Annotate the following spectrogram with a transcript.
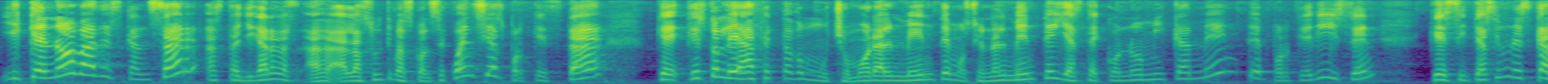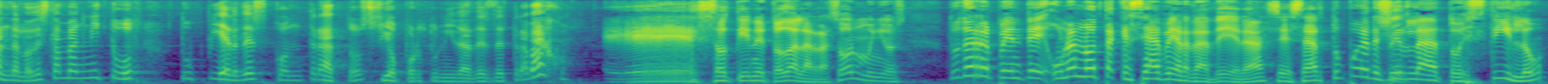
y que no va a descansar hasta llegar a las, a- a las últimas consecuencias porque está que, que esto le ha afectado mucho moralmente, emocionalmente y hasta económicamente, porque dicen que si te hacen un escándalo de esta magnitud, tú pierdes contratos y oportunidades de trabajo. Eso tiene toda la razón, Muñoz. Tú de repente, una nota que sea verdadera, César, tú puedes decirla a tu estilo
